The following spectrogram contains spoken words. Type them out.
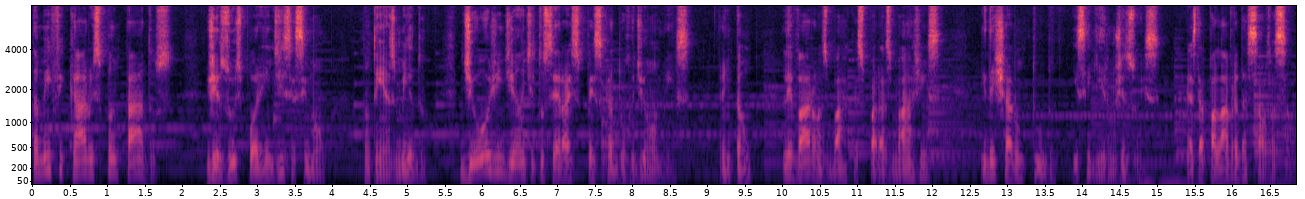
também ficaram espantados. Jesus, porém, disse a Simão: Não tenhas medo, de hoje em diante tu serás pescador de homens. Então levaram as barcas para as margens e deixaram tudo e seguiram Jesus. Esta é a palavra da salvação.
